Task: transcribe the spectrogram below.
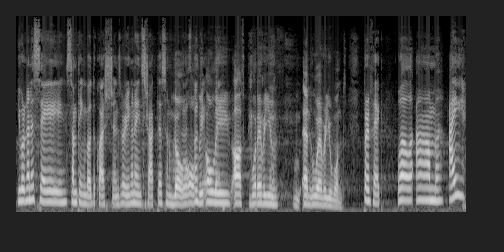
you were gonna say something about the questions. Were you gonna instruct us on? what No, only Okay, only ask whatever you and whoever you want. Perfect. Well, um, I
